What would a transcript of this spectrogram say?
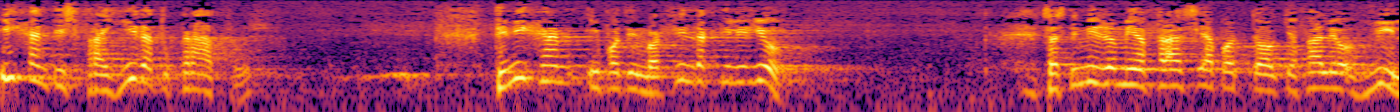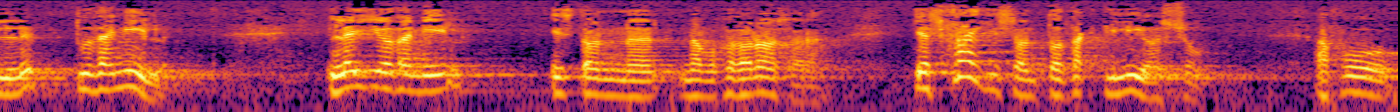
είχαν τη σφραγίδα του κράτους την είχαν υπό την μορφή δακτυλιδιού. Σας θυμίζω μια φράση από το κεφάλαιο Βιλ του Δανίλ. Λέγει ο Δανίλ εις τον ε, Ναβουχοδονόσορα και σφράγισον το δακτυλίο σου αφού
